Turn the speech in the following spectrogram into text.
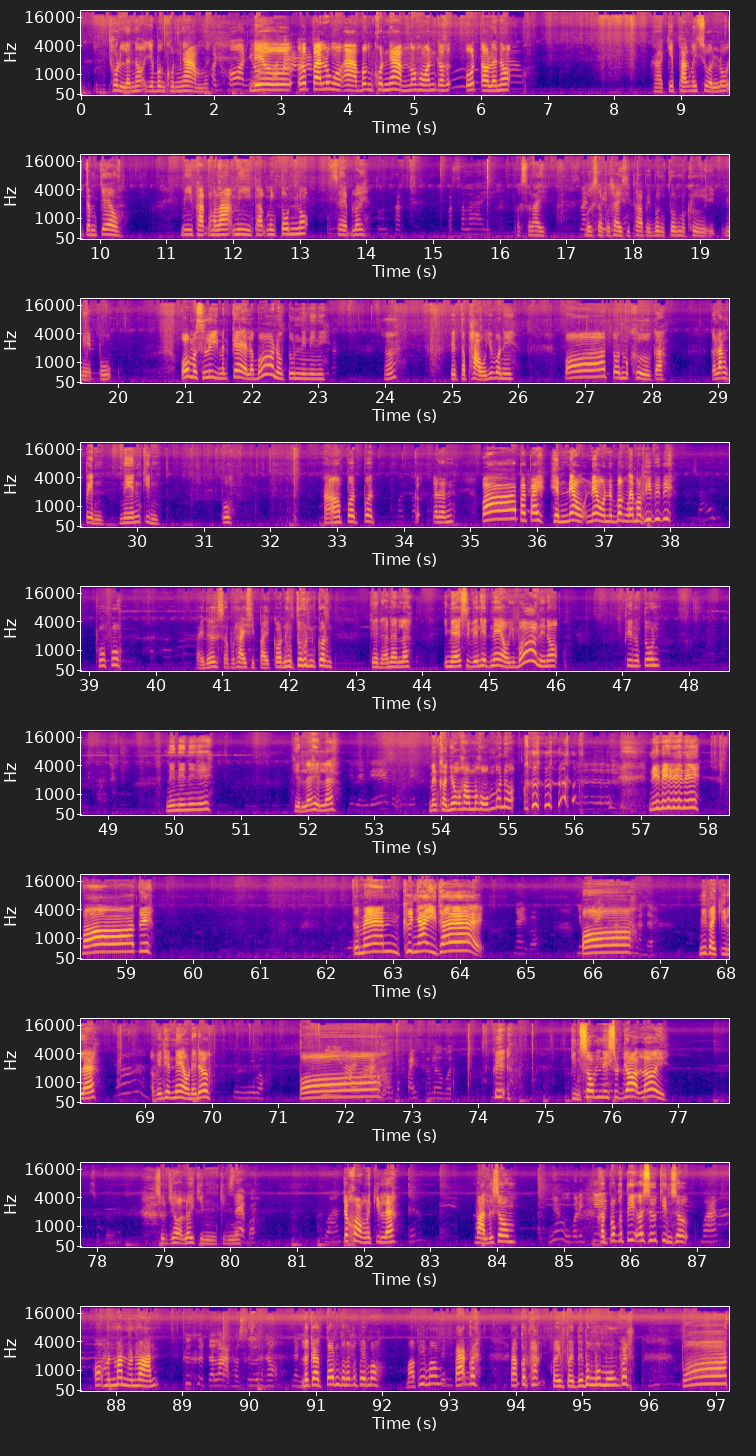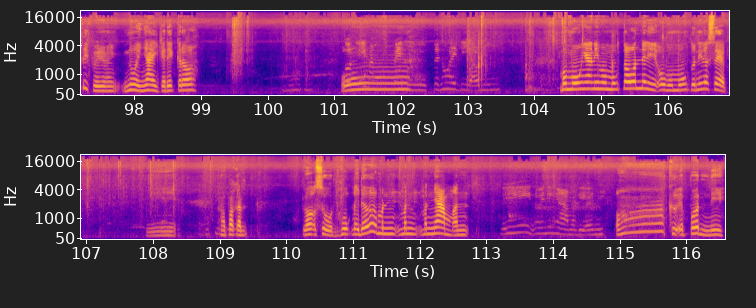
ทนแล้วเนาะอย่าเบิ่งคนงาม ฮอนๆอเดี๋ยวเออปลาลุงเอาอ่าเบิ่งคนงามเนาะฮ้อนก็อดเอาแล้วเนาะหาเก็บผักในสวนโลจำแจ้ว มีผักมะละมีผักแมงต้นเนาะแซ่บเลยต้นผักปักสไลด์ผักสไลด์เบอร์สับปะไทยสิพาไปเบิ่งต้นมะเขือแม่ปุโอ้มะสลีมันแก่แล้วบ่น้องตุนนี่นี่นี่ฮะเป็นตะเผาอยู่บ่นี่ป้อต้นมะเขือกะ กำลังเป็นเน้นกินปูเอาเปิดเปิดก็ก็นั้นป้าไปไปเห็นแนวแนวนั้นเบิ่งแล้วมาพี่พี่พี่ผู้ผู้ไปเด้อสัพพไทยสิไปก่อนน้องตุนก่อนเห็นอันนั้นแล้วอีแม่สิเวียนเห็ดแนวอยู่บ้านนี่เนาะพี่น้องตุนนี่นี่นี่นี่เห็นแล้วเห็นแล้วเห็นอย่างเด้บัดนี้เด้แม่นขยโยกเฮามาหมบ่เนาะนี่นี่นี่นี่ ปอติแต่แม่นคือใหญ่แท้ใหญ่บ่ปอหันเด้อมีไผกินแล้วเอาเป็นเทนแนวในอยเด้อนี่นี่บ่ปอมีหลายหลายเออจะไปทางเลอเบิดคือกินส้มนี่สุดยอดเลย สุดยอดเลยกินกินนะแซ่บบ่หวานเจ้าของเลยกินแล้ว หวานหรือส้มยังบ่ได้กินขันปกติเออซื้อกินเซอะหวาน อ๋อมันมันหวานหวานคือคือตลาดเขาซื้อหั่นเนาะแม่นๆบ่แล้วก็ต้นตัวนั้นก็เป็นบ่มาพี่มาปากก่อนปากก่อนพักไปไปไปเบิ่งมะม่วงก่อนป้อที่ไปหน่วยใหญ่กระเด็กกระดอโอ้ต้นนี้มันเป็นเป็นหน่วยเดียวนี่มะม่วงอย่างนี้มะม่วงต้นได้นี่โอ้มะม่วงตัวนี้ละแซ่บนี่เฮาพากันเลาะสูตรหกเลยเด้อมันมันมันย่ำอันนี่หน่วยนี่งามมาเดียวนี่อ๋อคือแอปเปิ้ลนี่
